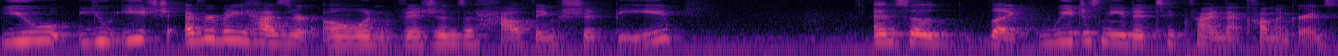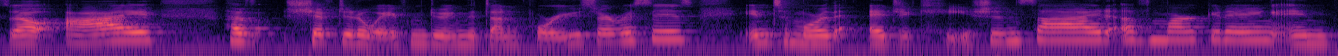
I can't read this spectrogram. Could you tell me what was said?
You you each everybody has their own visions of how things should be and so, like, we just needed to find that common ground. So, I have shifted away from doing the done for you services into more the education side of marketing and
